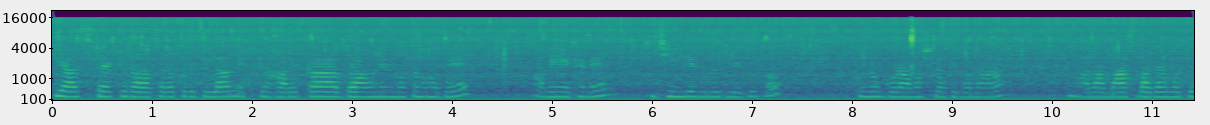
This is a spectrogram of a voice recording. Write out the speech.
পেঁয়াজটা একটু নাড়াচাড়া করে দিলাম, একটু হালকা ব্রাউনের মতো হবে। আমি এখানে ঝিঙ্গেগুলো দিয়ে দিব। কোনো গুঁড়া মশলা দিব না। আমার মাছ বাজার মধ্যে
